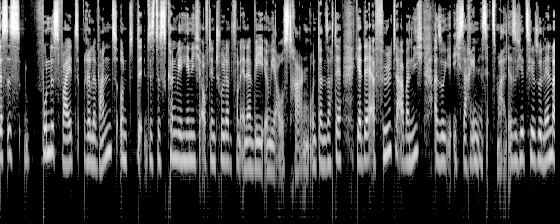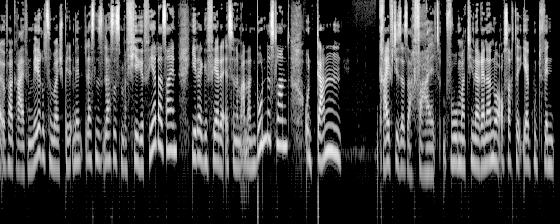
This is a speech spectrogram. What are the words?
das ist bundesweit relevant und das, das, können wir hier nicht auf den Schultern von NRW irgendwie austragen. Und dann sagt er, ja, der erfüllte aber nicht, also ich sage Ihnen das jetzt mal, also jetzt hier so länderübergreifend wäre zum Beispiel, lass, lass es mal vier Gefährder sein, jeder Gefährder ist in einem anderen Bundesland und dann greift dieser Sachverhalt, wo Martina Renner nur auch sagte, ja gut, wenn,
